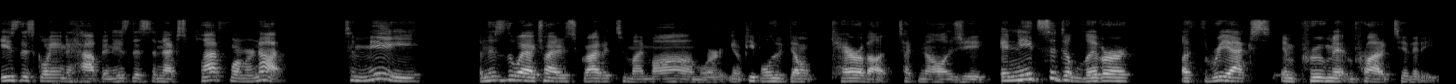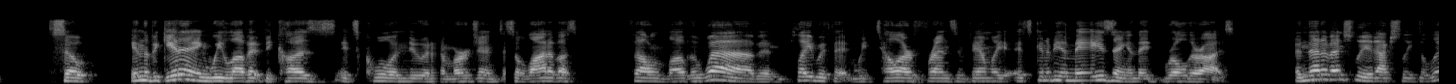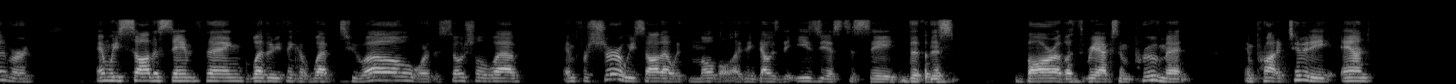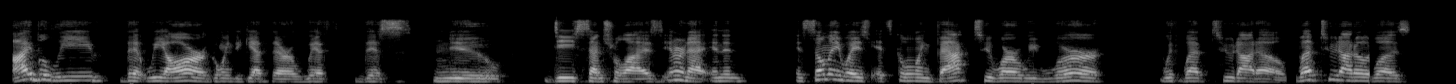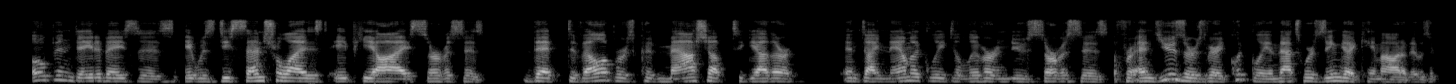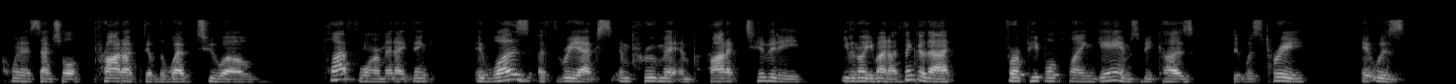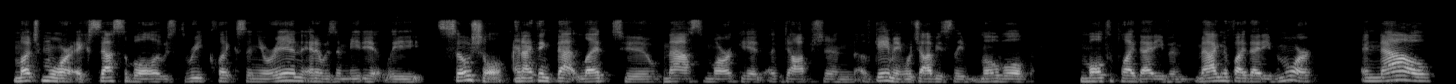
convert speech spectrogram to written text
is this going to happen? Is this the next platform or not? To me, and this is the way I try to describe it to my mom or you know people who don't care about technology, it needs to deliver a 3x improvement in productivity. So in the beginning, we love it because it's cool and new and emergent. So a lot of us fell in love with the web and played with it. And we tell our friends and family, it's going to be amazing. And they'd roll their eyes. And then eventually it actually delivered. And we saw the same thing, whether you think of Web 2.0 or the social web. And for sure, we saw that with mobile. I think that was the easiest to see the, this bar of a 3x improvement in productivity. And I believe that we are going to get there with this new decentralized internet. And in, in so many ways, it's going back to where we were with Web 2.0. Web 2.0 was open databases, it was decentralized API services that developers could mash up together and dynamically deliver new services for end users very quickly. And that's where Zynga came out of. It was a quintessential product of the Web 2.0 platform. And I think it was a 3x improvement in productivity, even though you might not think of that for people playing games because it was free. It was much more accessible. It was three clicks and you're in, and it was immediately social. And I think that led to mass market adoption of gaming, which obviously mobile multiplied that even, magnified that even more. And now,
